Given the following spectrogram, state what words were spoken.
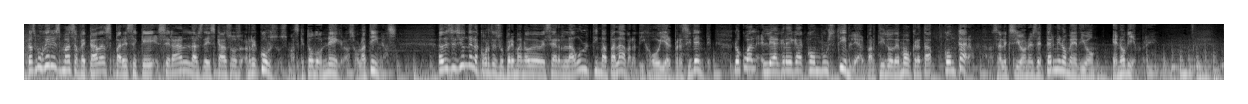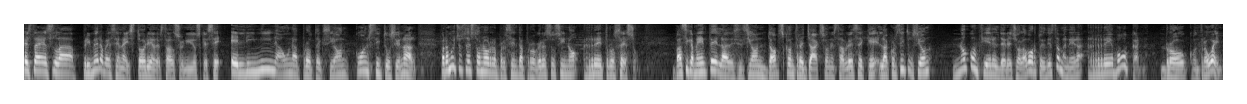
Las mujeres más afectadas parece que serán las de escasos recursos, más que todo negras o latinas. La decisión de la Corte Suprema no debe ser la última palabra, dijo hoy el presidente, lo cual le agrega combustible al Partido Demócrata con cara a las elecciones de término medio en noviembre. Esta es la primera vez en la historia de Estados Unidos que se elimina una protección constitucional. Para muchos esto no representa progreso, sino retroceso. Básicamente, la decisión Dobbs contra Jackson establece que la Constitución no confiere el derecho al aborto y de esta manera revocan Roe contra Wade.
